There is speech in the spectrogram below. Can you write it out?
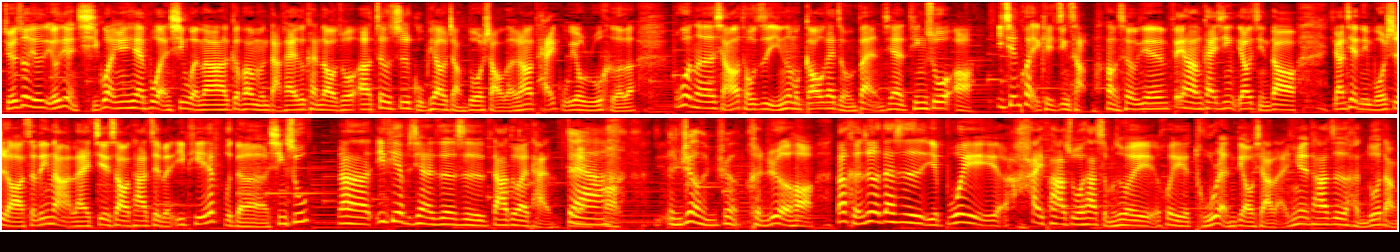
觉得说有有点奇怪，因为现在不管新闻啊各方面打开都看到说啊这只股票涨多少了，然后台股又如何了。不过呢，想要投资已经那么高，该怎么办？现在听说啊一千块也可以进场，所以我今天非常开心邀请到杨倩玲博士啊 Selina 来介绍她这本 ETF 的新书。那 ETF 现在真的是大家都在谈，对啊啊很热很热。很热哈，那很热，但是也不会害怕说它什么时候会会突然掉下来，因为它是很多档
